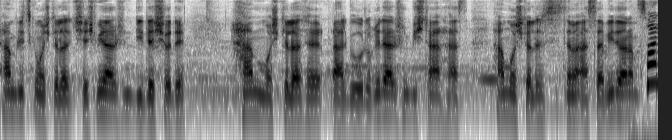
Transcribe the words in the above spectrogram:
هم ریسک مشکلات چشمی درشون دیده شده هم مشکلات قلبی عروقی درشون بیشتر هست هم مشکلات سیستم عصبی دارن. سال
